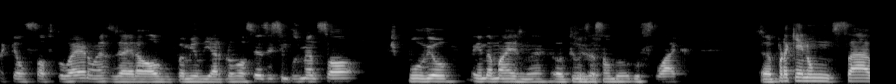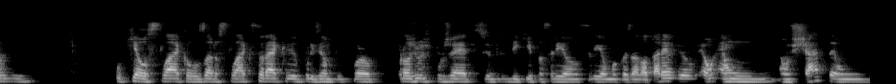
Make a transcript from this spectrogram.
àquele software, não é? Já era algo familiar para vocês e simplesmente só explodiu ainda mais, não é? A utilização do, do Slack. Uh, para quem não sabe o que é o Slack ou usar o Slack, será que, por exemplo, para, para os meus projetos de equipa seria, seria uma coisa a adotar? É, é, é, um, é um chat? É um,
